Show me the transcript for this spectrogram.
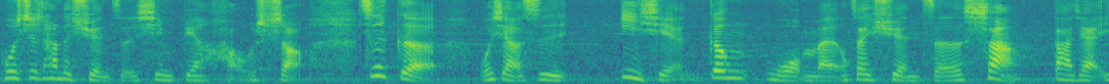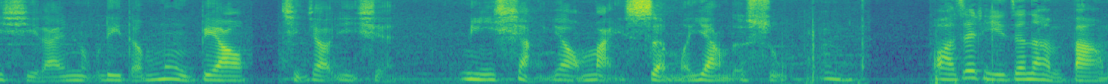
或是它的选择性变好少。这个我想是易贤跟我们在选择上，大家一起来努力的目标。请教易贤，你想要买什么样的书？嗯，哇，这题真的很棒。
